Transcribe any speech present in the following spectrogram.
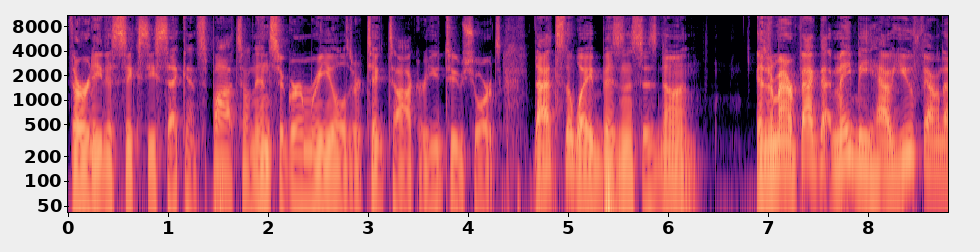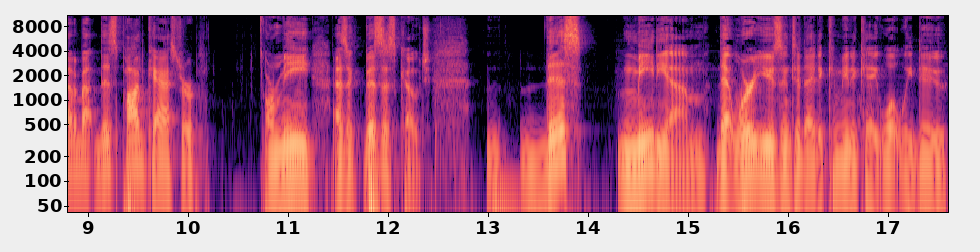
30 to 60 second spots on Instagram Reels or TikTok or YouTube Shorts. That's the way business is done. As a matter of fact, that may be how you found out about this podcast or, or me as a business coach. This medium that we're using today to communicate what we do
